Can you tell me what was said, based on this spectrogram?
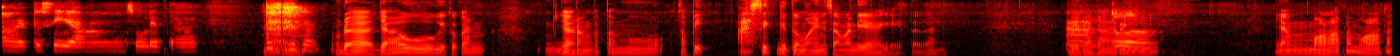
Ah, itu sih yang sulit ya Udah jauh gitu kan jarang ketemu tapi asik gitu main sama dia gitu kan. Beda Ah, hari. betul. yang mall apa? Mall apa?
